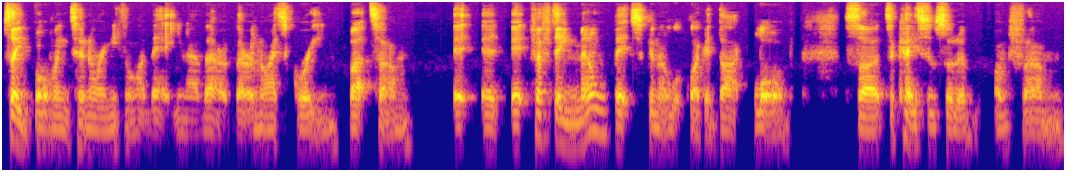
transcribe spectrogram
say Bovington or anything like that. You know, they're they're a nice green, but um, at, at, at 15 mil, that's going to look like a dark blob. So it's a case of sort of of um,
